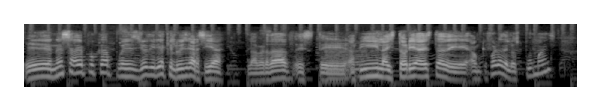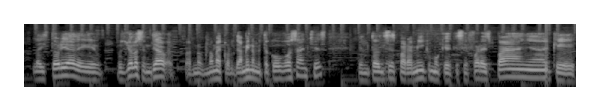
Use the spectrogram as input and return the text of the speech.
Eh, en esa época, pues yo diría que Luis García. La verdad, este, a mí la historia esta de, aunque fuera de los Pumas, la historia de, pues yo lo sentía, no, no me acordé, a mí no me tocó Hugo Sánchez, entonces para mí como que, que se fuera a España, que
